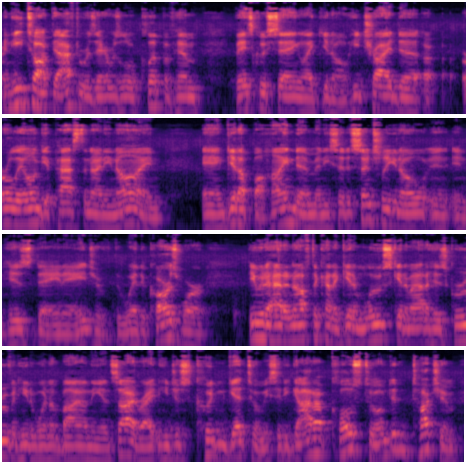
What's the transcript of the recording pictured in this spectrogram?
And he talked afterwards. There was a little clip of him basically saying, like, you know, he tried to uh, early on get past the 99 and get up behind him. And he said, essentially, you know, in, in his day and age of the way the cars were, he would have had enough to kind of get him loose, get him out of his groove, and he'd have went by on the inside, right? And he just couldn't get to him. He said he got up close to him, didn't touch him,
